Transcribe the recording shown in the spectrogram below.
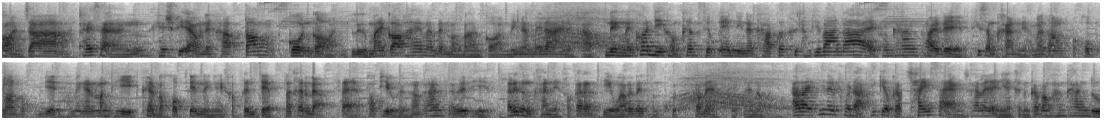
ก่อนจะใช้แสง HPL นะครับ ต้องโกนก่อน หรือไม่ก็ให้มันเป็นบางๆก่อนไม่งั้นไม่ได้นะครับหนึ่งในข้อดีของเครื่อง Zip N นี้นะครับ ก็คือทำที่บ้านได้ค่อนข้าง private ที่สำคัญเนี่ยไม่ต้องประคบร้อนประคบเย็นเพราะไม่งั้นบางทีเขื่อนประคบเย็นอย่างเงี้ยครับเขื่อนเจ็บแล้วเขื่อนแบบแสบเพราะผิวเขื่อนค่อนข้าง sensitive และที่สำคัญเนี่ยเขาการันตีว่าไม่เป็นผลขุดก็ไม่อักเสบแน่นอน อะไรที่เป็น product ที่เกี่ยวกับใช้แสงใช้อะไรอย่างเงี้ยเขื่อนก็ต้องค่อนข้างดู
